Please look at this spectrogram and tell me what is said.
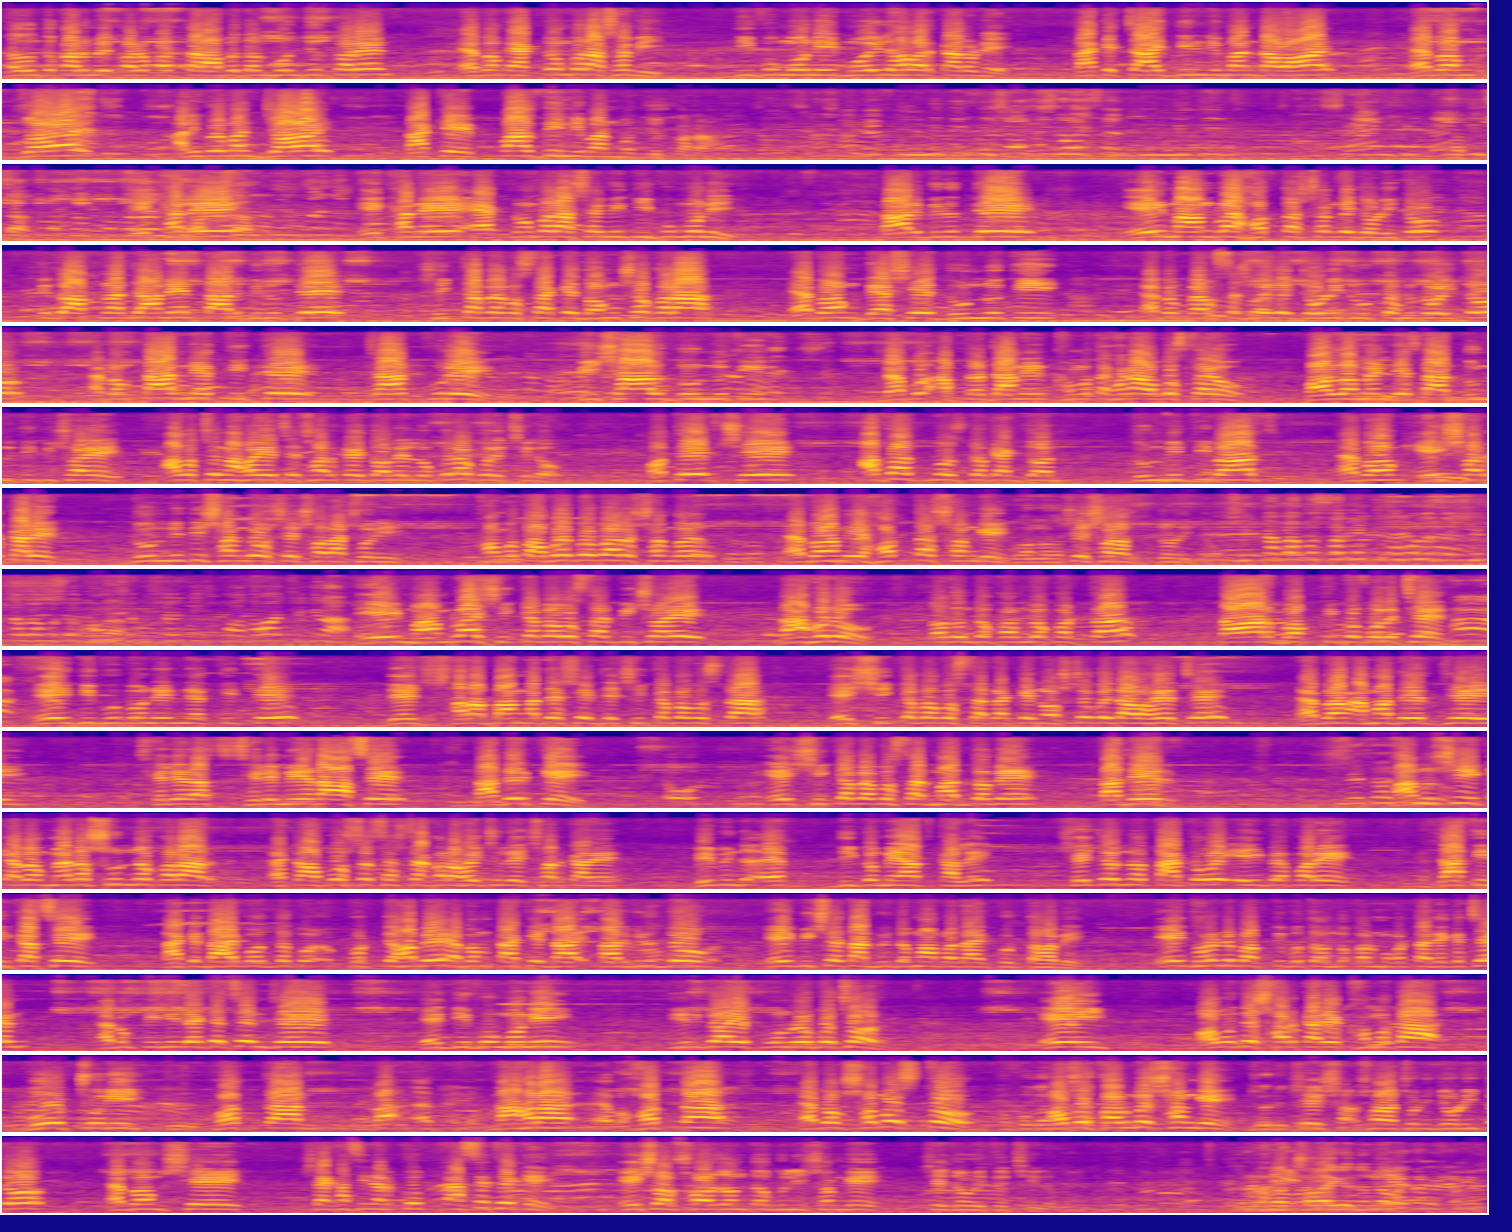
তদন্ত কর্মী কর্মকর্তার আবেদন মঞ্জুর করেন এবং এক নম্বর আসামি দীপু মনি মহিলা হওয়ার কারণে তাকে চার দিন রিমান্ড দেওয়া হয় এবং জয় আরিফুর রহমান জয় তাকে পাঁচ দিন রিমান্ড মঞ্জুর করা হয়। এখানে এখানে এক নম্বর আসামি দীপুমণি তার বিরুদ্ধে এই মামলা হত্যার সঙ্গে জড়িত। কিন্তু আপনারা জানেন তার বিরুদ্ধে শিক্ষা ব্যবস্থাকে ধ্বংস করা এবং দেশে দুর্নীতি এবং ব্যবস্থার সঙ্গে জড়িত রূপে জড়িত এবং তার নেতৃত্বে চাঁদপুরে বিশাল দুর্নীতির আপনারা জানেন ক্ষমতা থাকা অবস্থায়ও পার্লামেন্টে তার দুর্নীতি বিষয়ে আলোচনা হয়েছে, সরকারি দলের লোকেরাও করেছিল। অতএব সে আপাত মস্তক একজন দুর্নীতিবাজ এবং এই সরকারের দুর্নীতির সঙ্গেও সে সরাসরি ক্ষমতা অপব্যবহারের সঙ্গে এবং এই হত্যার সঙ্গে সে সরাসরি জড়িত। শিক্ষা ব্যবস্থা নিয়ে কিছু বলেছে? শিক্ষা ব্যবস্থা ধ্বংসের বিষয়ে কিছু কথা হয়েছে কিনা? এই মামলায় শিক্ষা ব্যবস্থার বিষয়ে না হলো তদন্ত কর্মকর্তা তার বক্তব্য বলেছেন এই দীপুমণির নেতৃত্বে যে সারা বাংলাদেশে যে শিক্ষা ব্যবস্থা এই শিক্ষা ব্যবস্থাটাকে নষ্ট করে দেওয়া হয়েছে এবং আমাদের যেই ছেলেরা ছেলেমেয়েরা আছে তাদেরকে এই শিক্ষা ব্যবস্থার মাধ্যমে তাদের মানসিক এবং মেধাশূন্য করার একটা অবস্থা চেষ্টা করা হয়েছিল এই সরকারে বিভিন্ন এ, দীর্ঘমেয়াদ সেই জন্য তাকেও এই ব্যাপারে জাতির কাছে তাকে দায়বদ্ধ করতে হবে এবং তাকে দায়- তার বিরুদ্ধে এই বিষয়ে তার বিরুদ্ধে মামলা দায়ের করতে হবে। এই ধরনের বক্তব্য তদন্ত কর্মকর্তা রেখেছেন এবং তিনি রেখেছেন যে এই দীপুমণি দীর্ঘ এই পনেরো বছর এই অবৈধ সরকারের ক্ষমতা ভোট চুরি হত্যা নাহারা হত্যা এবং সমস্ত অপকর্মের সঙ্গে সে সরাসরি জড়িত এবং সে শেখ হাসিনার খুব কাছে থেকে এইসব ষড়যন্ত্রগুলির সঙ্গে সে জড়িত ছিল। সবাইকে ধন্যবাদ।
